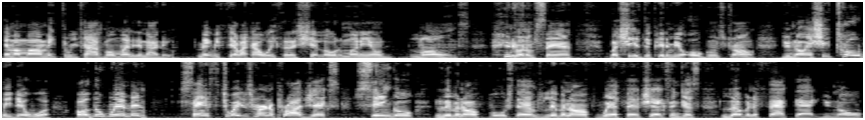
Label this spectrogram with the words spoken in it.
and my mom make three times more money than I do. Make me feel like I wasted a shitload of money on loans. You know what I'm saying? But she is the epitome of Ogun Strong. You know, and she told me there were other women, same situation, the projects, single, living off food stamps, living off welfare checks, and just loving the fact that, you know,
